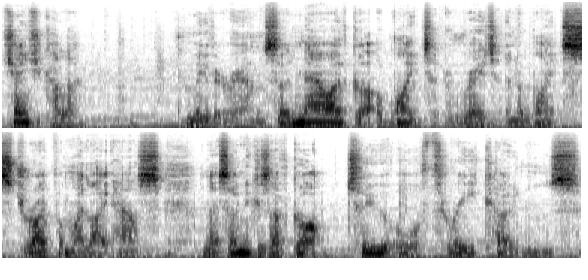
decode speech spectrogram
change your colour, move it around. So now I've got a white, a red and a white stripe on my lighthouse and that's only because I've got two or three cones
